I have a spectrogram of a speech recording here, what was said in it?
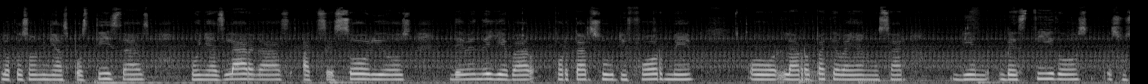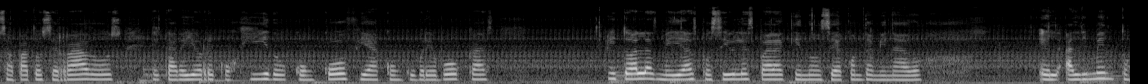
lo, que son uñas postizas, uñas largas, accesorios, deben de llevar, portar su uniforme o la ropa que vayan a usar bien vestidos, sus zapatos cerrados, el cabello recogido, con cofia, con cubrebocas y todas las medidas posibles para que no sea contaminado el alimento.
